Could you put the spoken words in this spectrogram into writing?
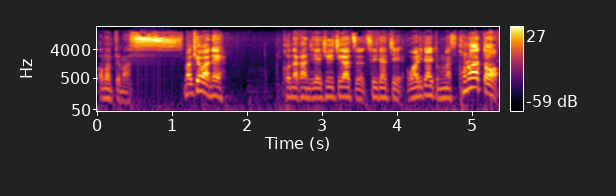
思ってます。まあ今日はね、こんな感じで11月1日終わりたいと思います。この後、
